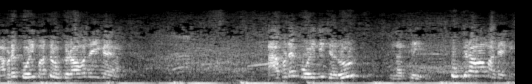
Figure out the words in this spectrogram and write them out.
આપણે કોઈ પાસે ઉઘરાવા નહીં ગયા. આપણે કોઈની જરૂર નથી. ઉઘરાવા માટેની.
